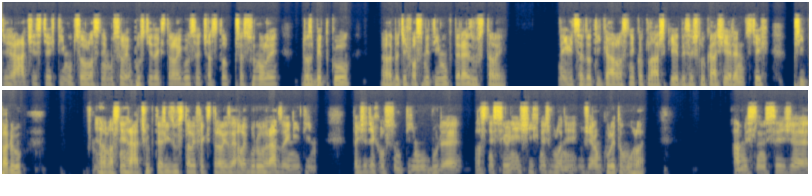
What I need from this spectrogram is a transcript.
ti hráči z těch týmů, co vlastně museli opustit Extraligu, se často přesunuli do zbytku do těch osmi týmů, které zůstaly. Nejvíc se to týká vlastně kotlářky, ty se Lukáši jeden z těch případů vlastně hráčů, kteří zůstali v extralize, ale budou hrát za jiný tým takže těch osm týmů bude vlastně silnějších než v loni, už jenom kvůli tomuhle. A myslím si, že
